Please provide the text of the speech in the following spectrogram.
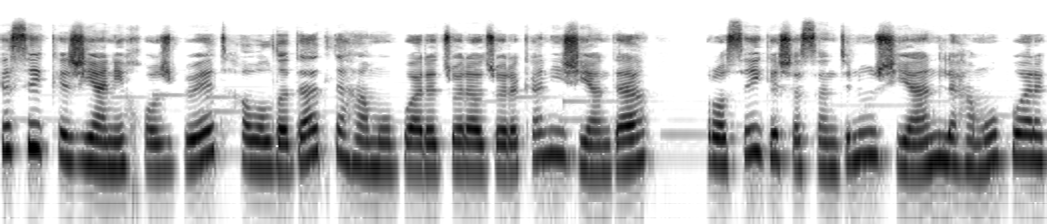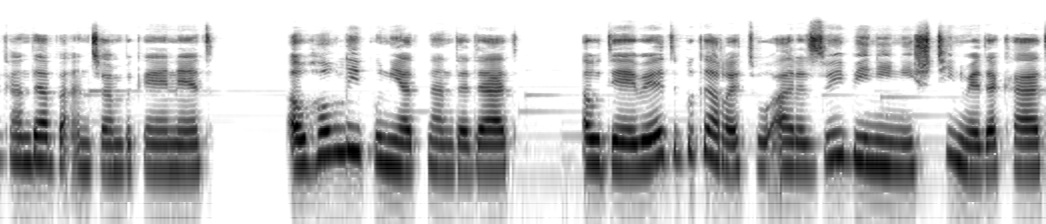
کەسێک کە ژیانی خۆش بوێت هەوڵ دەدات لە هەموو بوارە جۆراوجۆرەکانی ژیاندا پرۆسەی گەشەسەندن و ژیان لە هەموو بوارەکاندا بە ئەنجام بگەیەنێت ئەو هەوڵی بونیادنان دەدات ئەو دەیەوێت بگەڕێت و ئارەزووی بینینی شتی نوێ دەکات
